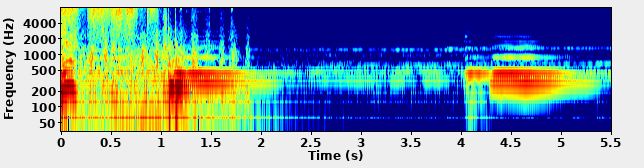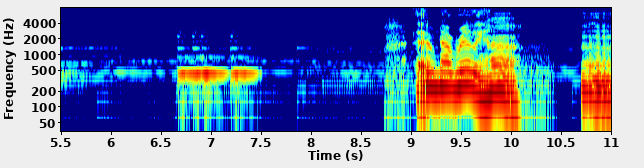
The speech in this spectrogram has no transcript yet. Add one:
Yeah. Oh, not really, huh? Hmm.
